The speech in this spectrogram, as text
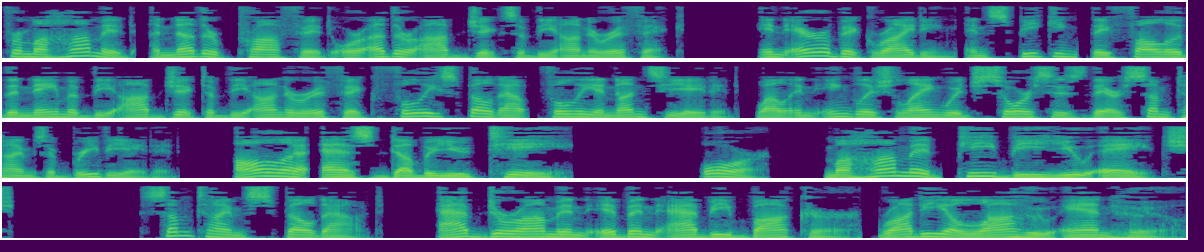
For Muhammad, another prophet or other objects of the honorific. In Arabic writing and speaking they follow the name of the object of the honorific fully spelled out fully enunciated, while in English language sources they are sometimes abbreviated Allah SWT or Muhammad PBUH, sometimes spelled out Abdurrahman ibn Abi Bakr, Radi Allahu anhu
